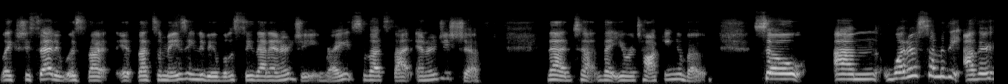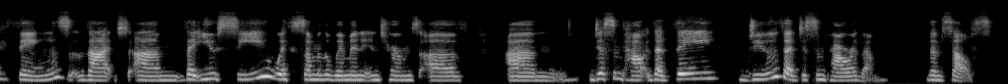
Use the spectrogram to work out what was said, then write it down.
like she said, it was that it, that's amazing to be able to see that energy, right? So that's that energy shift that uh, that you were talking about. So um, what are some of the other things that um, that you see with some of the women in terms of um, disempower that they do that disempower them themselves?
